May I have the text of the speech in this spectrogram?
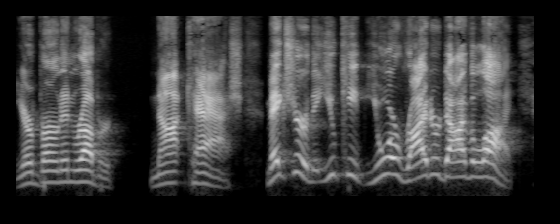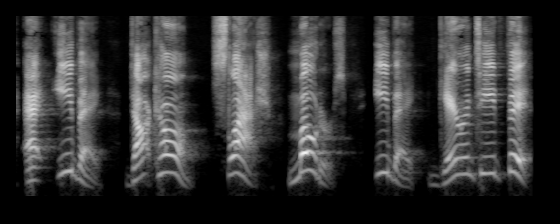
you're burning rubber, not cash. Make sure that you keep your ride or dive alive at ebay.com slash motors. eBay guaranteed fit.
